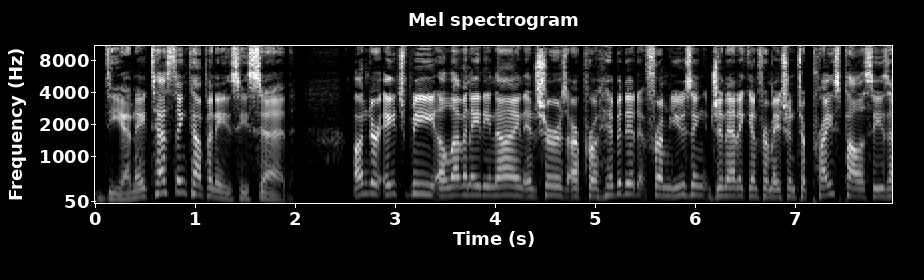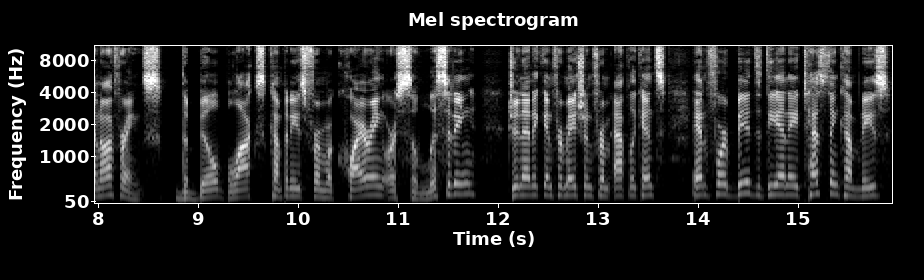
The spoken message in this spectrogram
DNA testing companies, he said. Under HB 1189, insurers are prohibited from using genetic information to price policies and offerings. The bill blocks companies from acquiring or soliciting genetic information from applicants and forbids DNA testing companies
